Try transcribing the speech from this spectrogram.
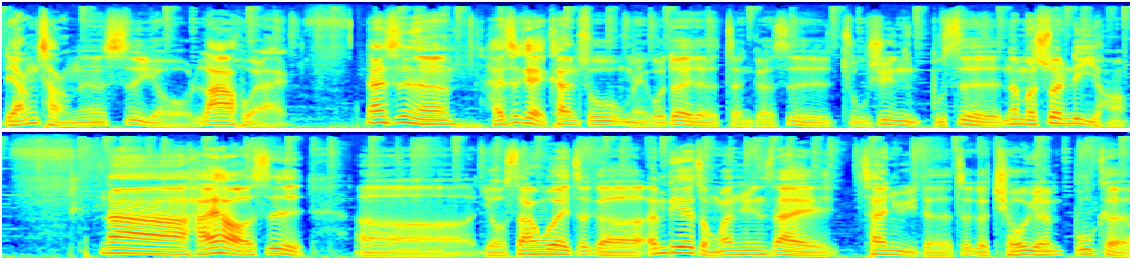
两场呢是有拉回来，但是呢还是可以看出美国队的整个是主训不是那么顺利哈。那还好是呃有三位这个 NBA 总冠军赛参与的这个球员 Booker。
